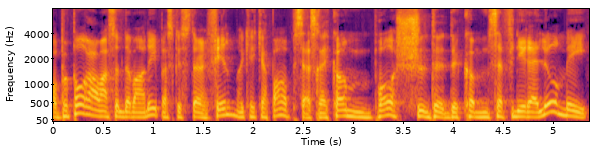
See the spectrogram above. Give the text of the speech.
on peut pas vraiment se le demander parce que c'est un film, quelque part, puis ça serait comme poche de, de, comme ça finirait là, mais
